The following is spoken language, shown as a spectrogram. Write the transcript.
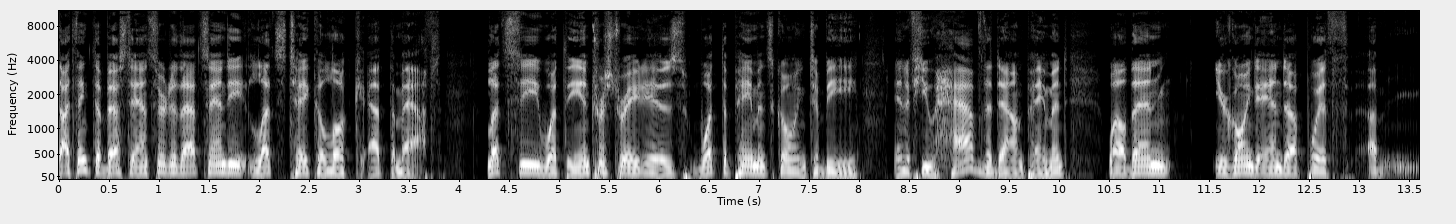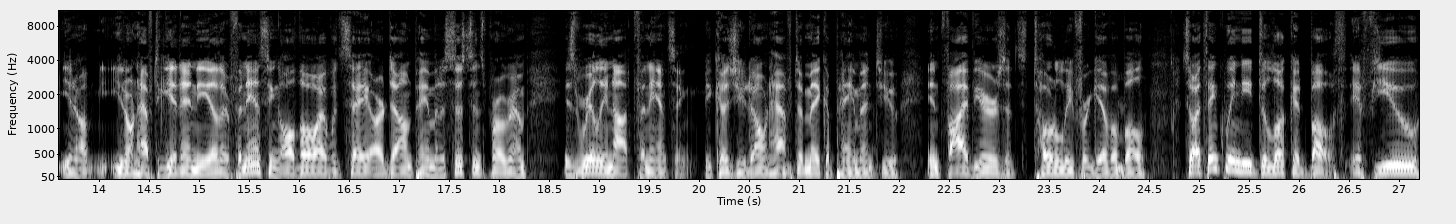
I think the best answer to that, Sandy, let's take a look at the math. Let's see what the interest rate is, what the payment's going to be, and if you have the down payment, well, then you're going to end up with, um, you know, you don't have to get any other financing. Although I would say our down payment assistance program is really not financing because you don't have to make a payment. You in five years, it's totally forgivable. So I think we need to look at both. If you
